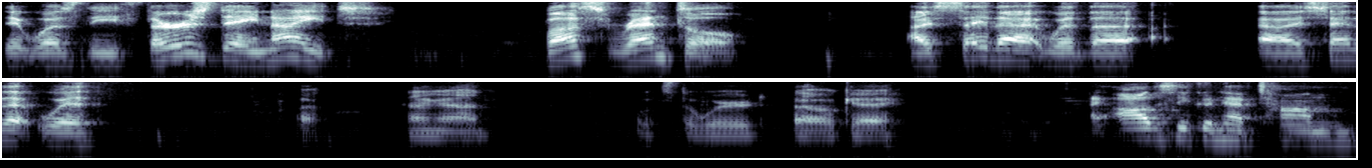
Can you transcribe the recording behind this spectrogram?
it was the Thursday night bus rental. I say that with a. I say that with. uh, hang on. What's the word? Oh, okay. I obviously couldn't have Tom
